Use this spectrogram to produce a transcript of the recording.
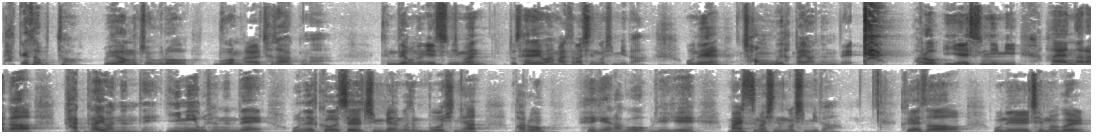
밖에서부터 외형적으로 무언가를 찾아왔구나. 근데 오늘 예수님은 또 세례요한 말씀하시는 것입니다. 오늘 천국이 가까이 왔는데 바로 이 예수님이 하얀 나라가 가까이 왔는데 이미 오셨는데 오늘 그것을 준비하는 것은 무엇이냐? 바로 회개라고 우리에게 말씀하시는 것입니다. 그래서 오늘 제목을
